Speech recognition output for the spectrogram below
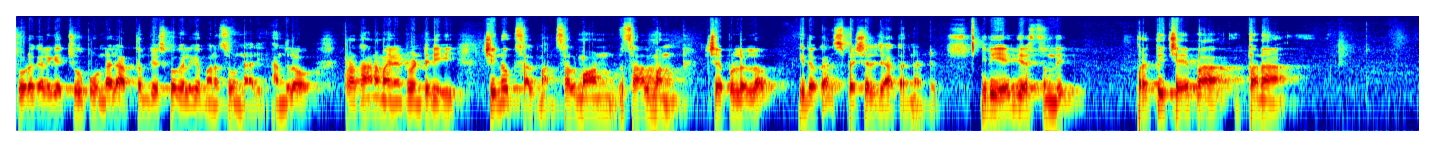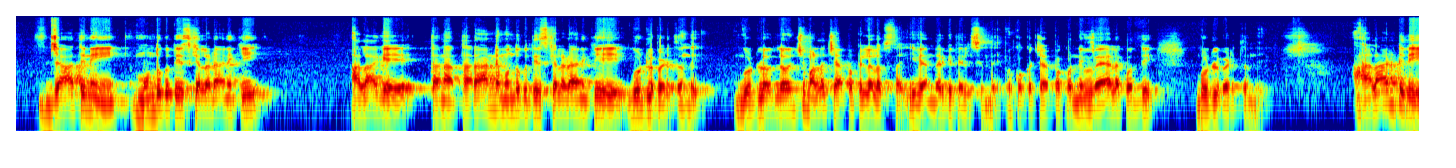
చూడగలిగే చూపు ఉండాలి అర్థం చేసుకోగలిగే మనసు ఉండాలి. అందులో ప్రధానమైనటువంటిది చినుక్ సల్మాన్. సల్మాన్ సాల్మన్ చేపలలో ఇది ఒక స్పెషల్ జాతి అన్నట్టు. ఇది ఏం చేస్తుంది? ప్రతి చేప తన జాతిని ముందుకు తీసుకెళ్ళడానికి అలాగే తన తరాన్ని ముందుకు తీసుకెళ్ళడానికి గుడ్లు పెడుతుంది. గుడ్లలోంచి మళ్ళీ చేప పిల్లలు వస్తాయి. ఇవి అందరికీ తెలిసిందే. ఒక్కొక్క చేప కొన్ని వేల కొద్ది గుడ్లు పెడుతుంది. అలాంటిది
